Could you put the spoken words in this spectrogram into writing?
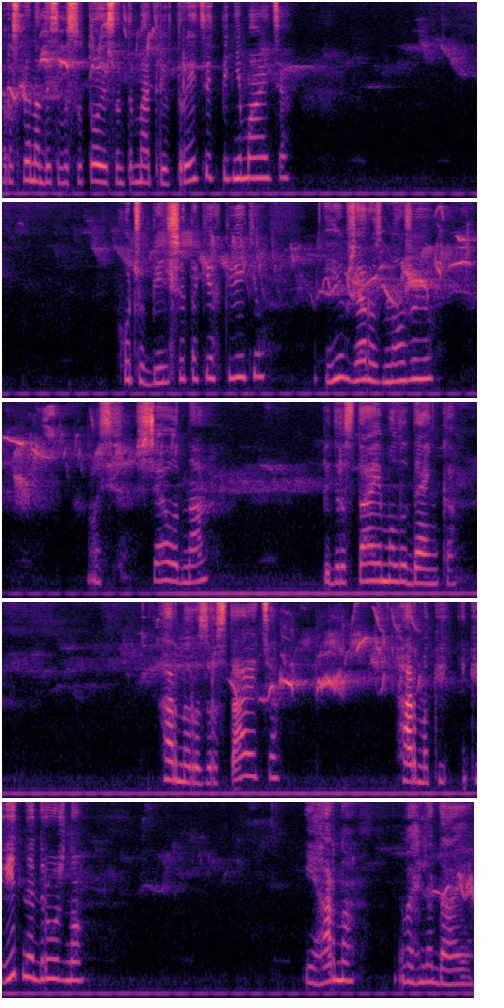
Рослина десь висотою сантиметрів 30 піднімається. Хочу більше таких квітів і вже розмножую. Ось ще одна підростає молоденька. Гарно розростається, гарно квітне дружно і гарно виглядає.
